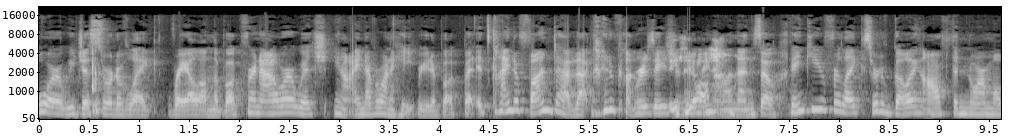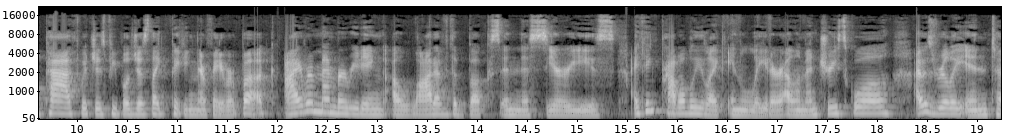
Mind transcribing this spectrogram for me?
or we just sort of like rail on the book for an hour which you know I never want to hate read a book but it's kind of fun to have that kind of conversation yeah. every now and then so thank you for like sort of going off the normal path which is people just like picking their favorite book I remember reading a lot of the books in this series I think probably like in later elementary school I was really into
